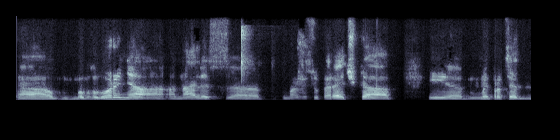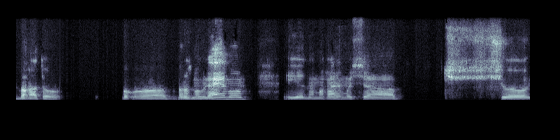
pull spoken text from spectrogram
е, обговорення, аналіз, е, може суперечка, і ми про це багато розмовляємо і намагаємося що,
